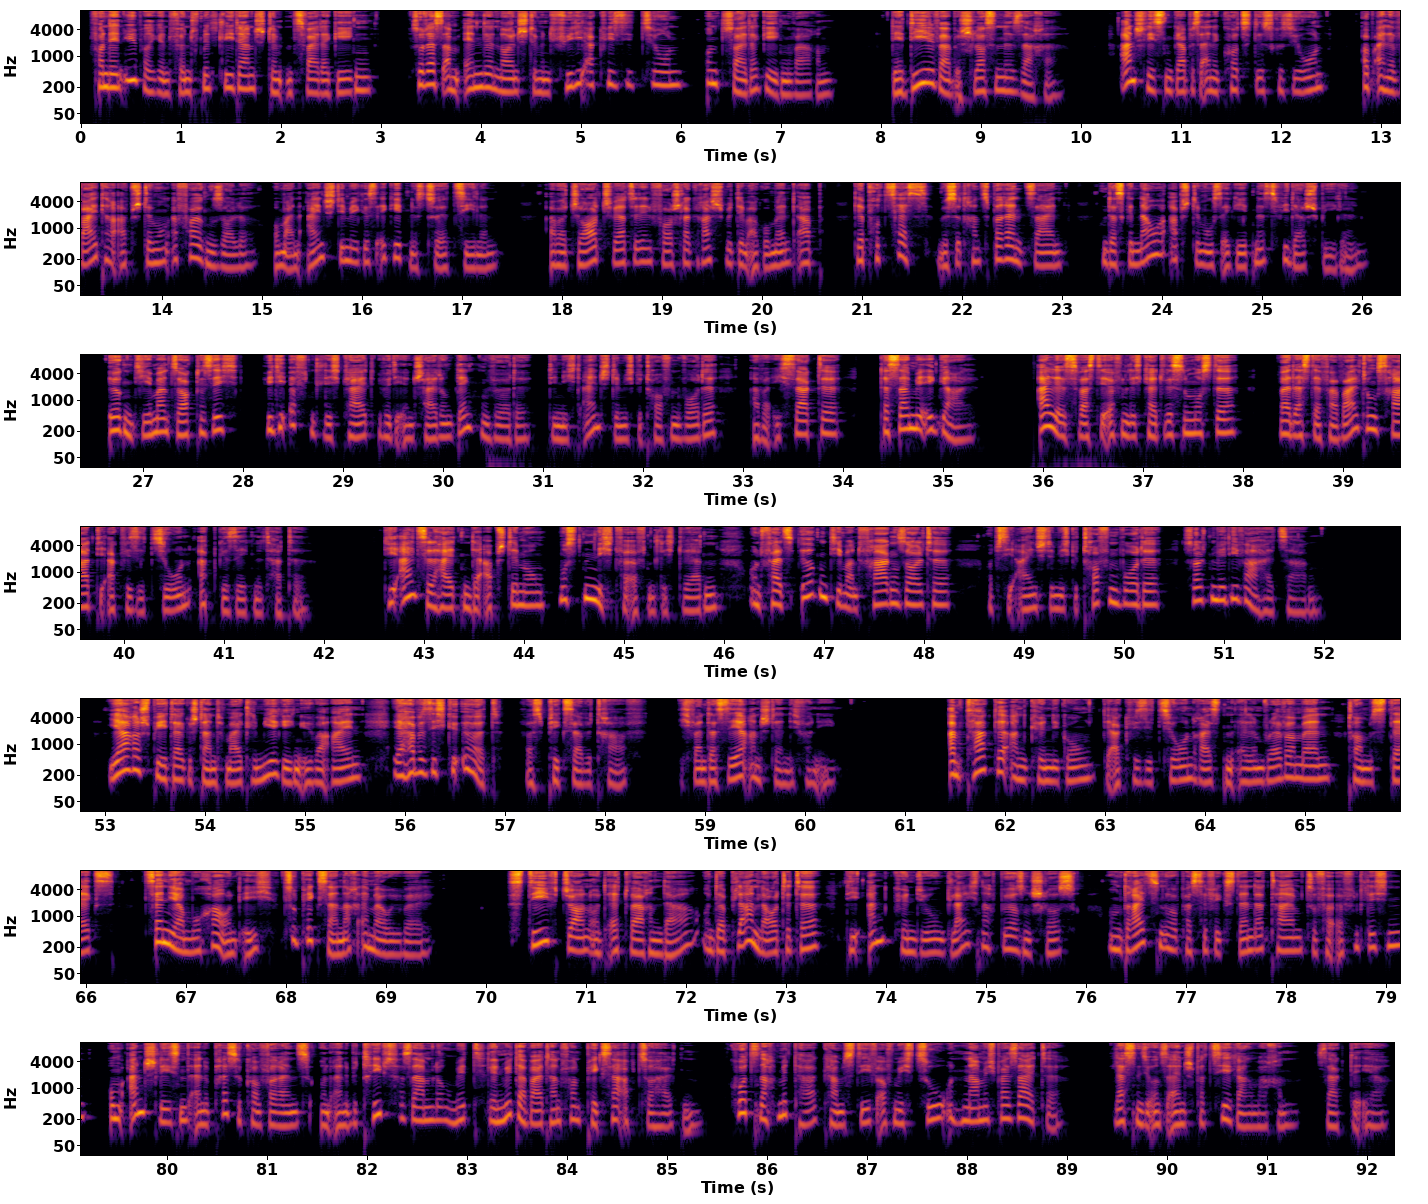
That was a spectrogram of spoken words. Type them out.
Von den übrigen fünf Mitgliedern stimmten zwei dagegen, so dass am Ende neun Stimmen für die Akquisition und zwei dagegen waren. Der Deal war beschlossene Sache. Anschließend gab es eine kurze Diskussion, ob eine weitere Abstimmung erfolgen solle, um ein einstimmiges Ergebnis zu erzielen aber George wehrte den Vorschlag rasch mit dem Argument ab, der Prozess müsse transparent sein und das genaue Abstimmungsergebnis widerspiegeln. Irgendjemand sorgte sich, wie die Öffentlichkeit über die Entscheidung denken würde, die nicht einstimmig getroffen wurde, aber ich sagte, das sei mir egal. Alles, was die Öffentlichkeit wissen musste, war, dass der Verwaltungsrat die Akquisition abgesegnet hatte. Die Einzelheiten der Abstimmung mussten nicht veröffentlicht werden, und falls irgendjemand fragen sollte, ob sie einstimmig getroffen wurde, sollten wir die Wahrheit sagen. Jahre später gestand Michael mir gegenüber ein, er habe sich geirrt, was Pixar betraf. Ich fand das sehr anständig von ihm. Am Tag der Ankündigung der Akquisition reisten Alan Braverman, Tom Staggs, Zenya Mucher und ich zu Pixar nach Emeryville. Steve, John und Ed waren da und der Plan lautete, die Ankündigung gleich nach Börsenschluss um 13 Uhr Pacific Standard Time zu veröffentlichen, um anschließend eine Pressekonferenz und eine Betriebsversammlung mit den Mitarbeitern von Pixar abzuhalten. Kurz nach Mittag kam Steve auf mich zu und nahm mich beiseite. Lassen Sie uns einen Spaziergang machen, sagte er.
